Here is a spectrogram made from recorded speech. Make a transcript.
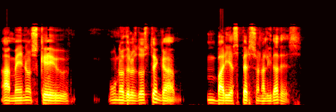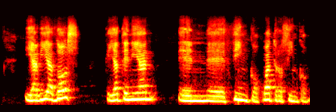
a menos que uno de los dos tenga varias personalidades. Y había dos que ya tenían en 5, 4 o 5.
